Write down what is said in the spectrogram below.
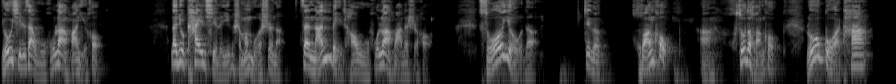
尤其是在五胡乱华以后，那就开启了一个什么模式呢？在南北朝五胡乱华的时候，所有的这个皇后啊，所有的皇后，如果她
